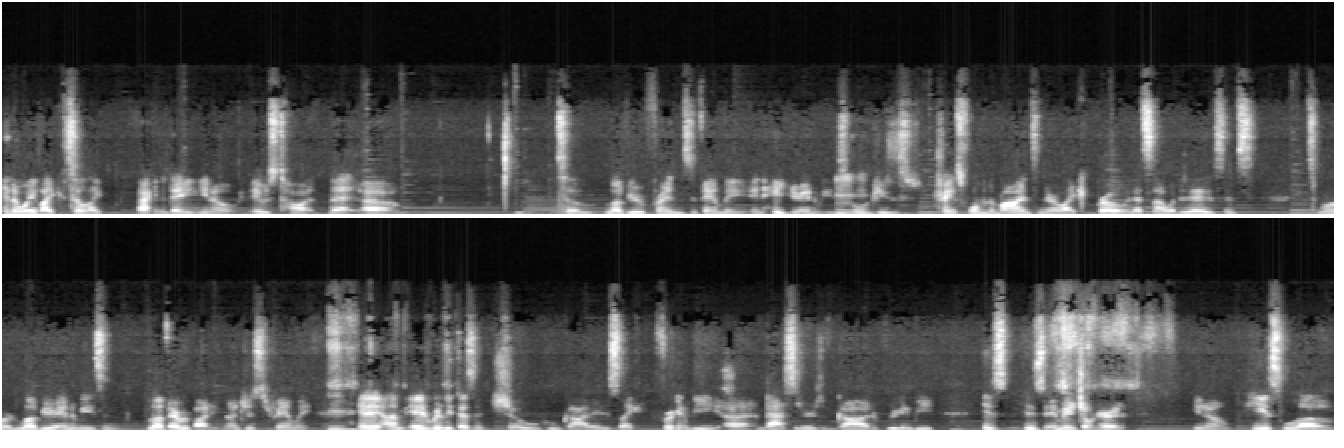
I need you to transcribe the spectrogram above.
in a way, like, so like back in the day, you know, it was taught that um, to love your friends and family and hate your enemies. Mhm. Well, Jesus transformed their minds, and they're like, bro, that's not what it is. It's it's more love your enemies and love everybody, not just your family and it, um, it really doesn't show who God is. Like, if we're gonna be uh, ambassadors of God, if we're gonna be His His image on earth, you know, He is love.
